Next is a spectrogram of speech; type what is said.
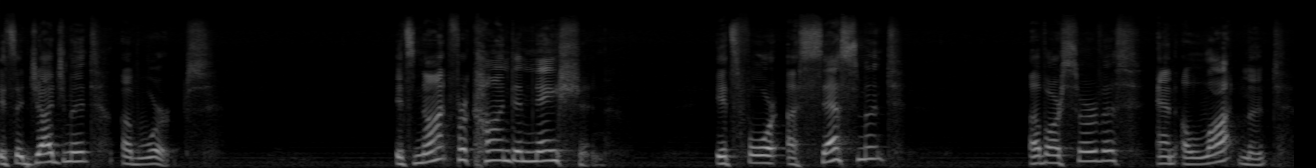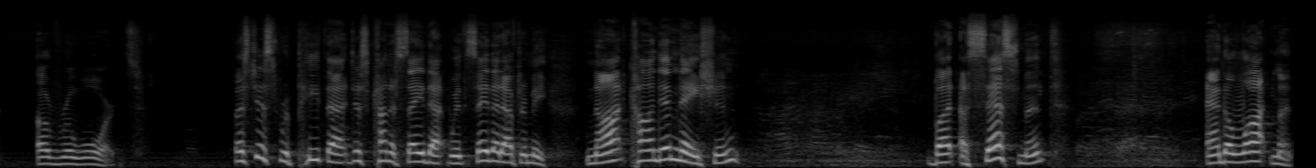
it's a judgment of works. It's not for condemnation, it's for assessment of our service and allotment of rewards. Let's just repeat that, just kind of say that with say that after me not condemnation, but assessment, and allotment.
